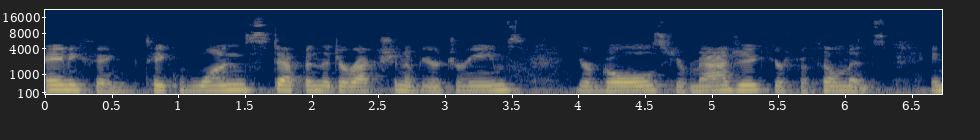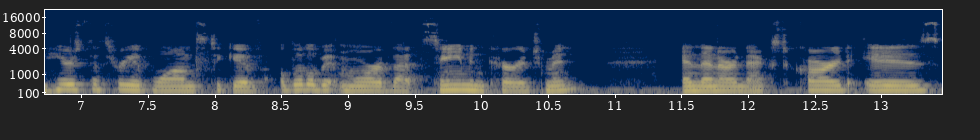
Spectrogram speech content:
anything. Take one step in the direction of your dreams, your goals, your magic, your fulfillments. And here's the Three of Wands to give a little bit more of that same encouragement. And then our next card is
